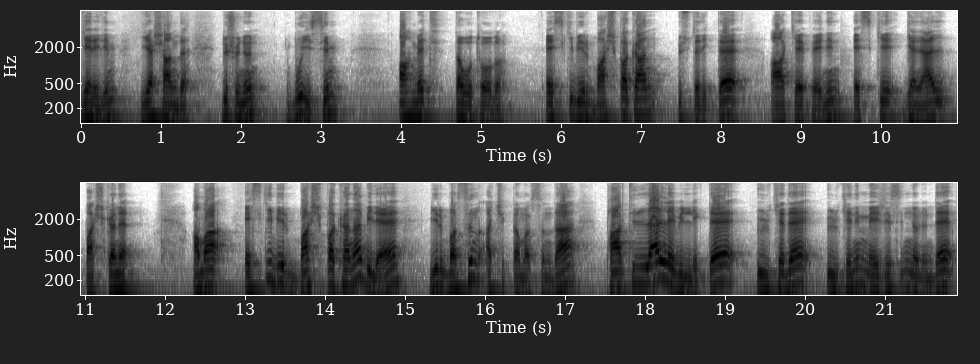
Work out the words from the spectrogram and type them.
gerilim yaşandı. Düşünün bu isim Ahmet Davutoğlu. Eski bir başbakan, üstelik de AKP'nin eski genel başkanı. Ama eski bir başbakana bile bir basın açıklamasında partililerle birlikte ülkede ülkenin meclisinin önünde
